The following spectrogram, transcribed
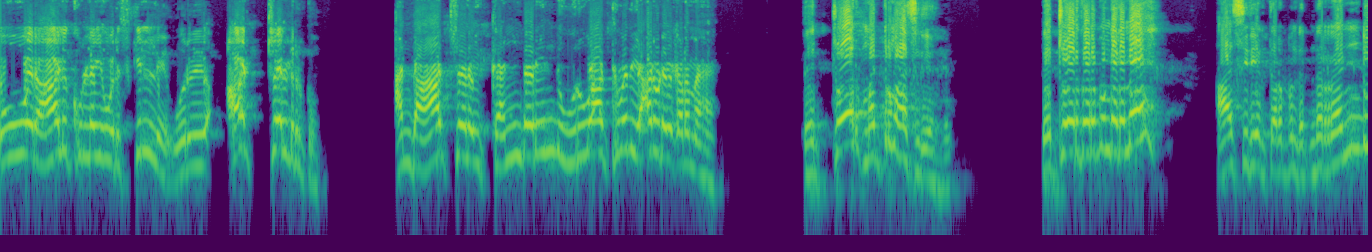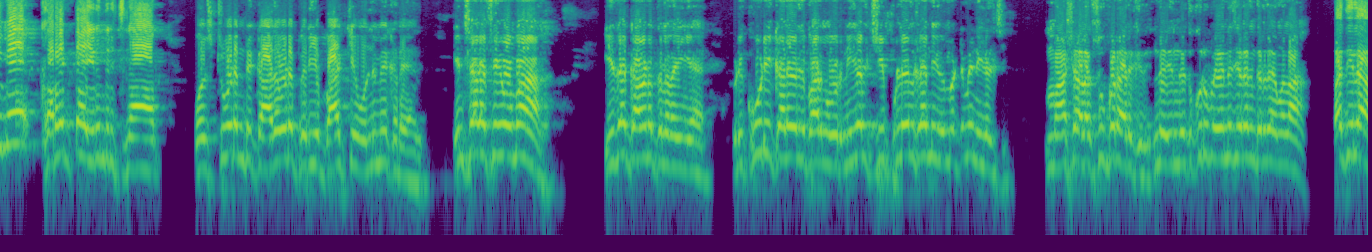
ஒவ்வொரு ஆளுக்குள்ளேயும் ஒரு ஸ்கில் ஒரு ஆற்றல் இருக்கும். அந்த ஆற்றலை கண்டறிந்து உருவாக்குவது யாருடைய கடமை? பெற்றோர் மற்றும் ஆசிரியர்கள். பெற்றோர் தரப்பும் கடமை ஆசிரியர் தரப்பும் இந்த ரெண்டுமே கரெக்டா இருந்துருச்சுன்னா ஒரு ஸ்டூடெண்ட்டுக்கு அதை விட பெரிய பாக்கியம் ஒண்ணுமே கிடையாது. இன்ஷால்லா செய்வோமா? இதை கவனத்துல வைங்க. இப்படி கூடி கலையிறது பாருங்க ஒரு நிகழ்ச்சி பிள்ளைகளுக்காண்டி இது மட்டுமே நிகழ்ச்சி. மாஷாலா சூப்பரா இருக்குது. இந்த இந்த குரூப் என்ன செய்யறாங்க தெரியுது பாத்தீங்களா?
